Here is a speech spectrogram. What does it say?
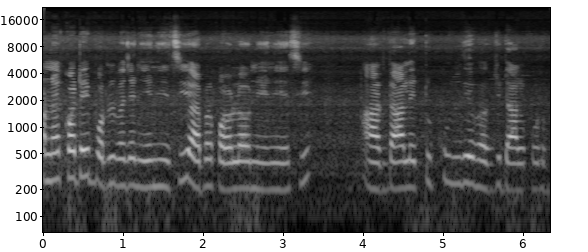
অনেক কটাই পটল ভাজা নিয়ে নিয়েছি, আবার করলাও নিয়ে নিয়েছি। আর ডাল একটু কুল দিয়ে ভাবছি ডাল করব।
